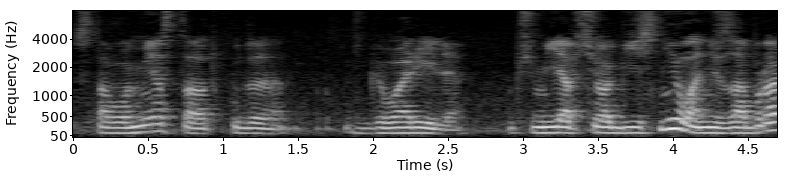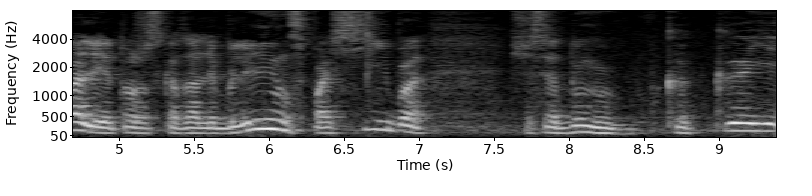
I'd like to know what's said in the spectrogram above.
с того места, откуда говорили. В общем, я все объяснил, они забрали и тоже сказали, блин, спасибо. Сейчас я думаю, какая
